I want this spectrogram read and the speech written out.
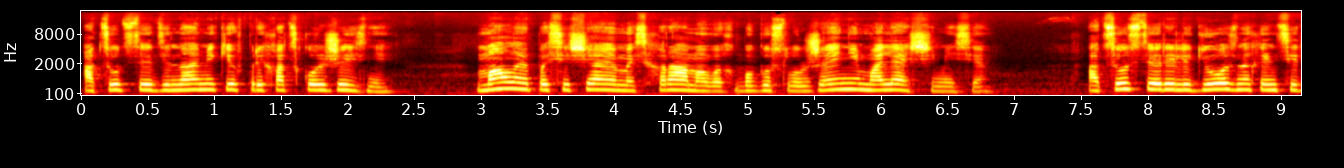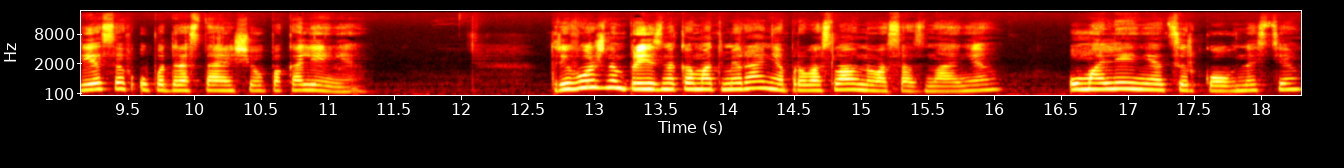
отсутствие динамики в приходской жизни, малая посещаемость храмовых богослужений молящимися – отсутствие религиозных интересов у подрастающего поколения. Тревожным признаком отмирания православного сознания, умаления церковности,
